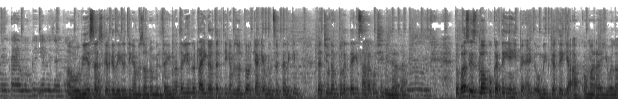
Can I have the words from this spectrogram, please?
मिलता है वो भी अमेजोन पे। वो भी ये सर्च करके देख रही थी कि अमेजोन पे मिलता है मतलब ये तो ट्राई करते रहती है अमेजोन पे और क्या क्या मिल सकता है लेकिन टचवुड हमको लगता है कि सारा कुछ ही मिल जाता है। हम्म, तो बस इस ब्लॉग को करते हैं यहीं पे एंड उम्मीद करते हैं कि आपको हमारा ये वाला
